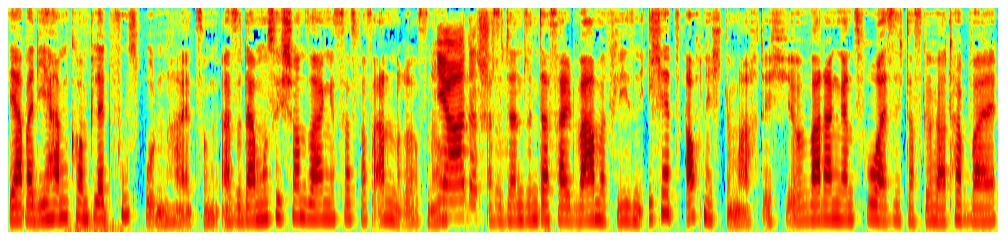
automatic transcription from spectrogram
Ja, aber die haben komplett Fußbodenheizung. Also da muss ich schon sagen, ist das was anderes. Ne? Ja, das Also stimmt. dann sind das halt warme Fliesen. Ich hätte es auch nicht gemacht. Ich äh, war dann ganz froh, als ich das gehört habe, weil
